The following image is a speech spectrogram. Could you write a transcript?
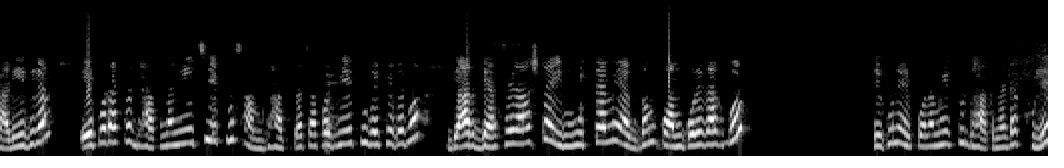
নাড়িয়ে দিলাম। এরপর একটা ঢাকনা নিয়েছি, একটু ঢাকনা চাপা দিয়ে একটু রেখে দেবো। আর গ্যাসের আঁচটা এই মুহূর্তে আমি একদম কম করে রাখব। দেখুন, এরপর আমি একটু ঢাকনাটা খুলে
